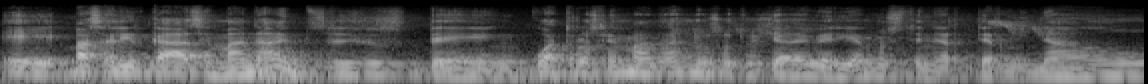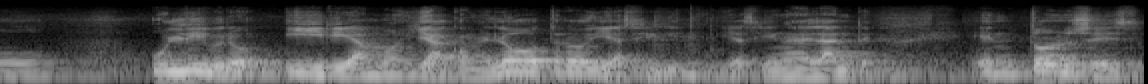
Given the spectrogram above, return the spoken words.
Eh, va a salir cada semana. Entonces, de, en cuatro semanas nosotros ya deberíamos tener terminado un libro y iríamos ya con el otro y así, y así en adelante. Entonces,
